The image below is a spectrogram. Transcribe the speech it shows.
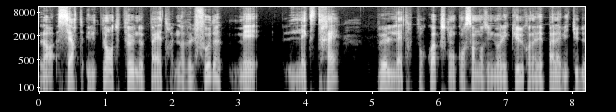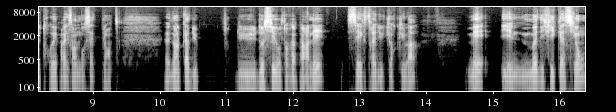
Alors, certes, une plante peut ne pas être novel food, mais l'extrait peut l'être. Pourquoi? Parce qu'on concentre dans une molécule qu'on n'avait pas l'habitude de trouver, par exemple, dans cette plante. Euh, dans le cas du, du dossier dont on va parler, c'est extrait du curcuma, mais il y a une modification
